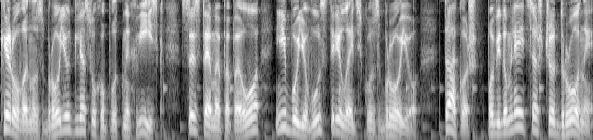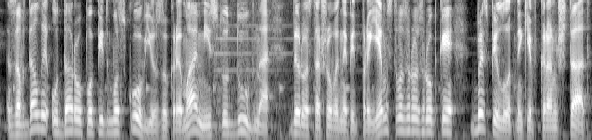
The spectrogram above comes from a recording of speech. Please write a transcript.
керовану зброю для сухопутних військ, системи ППО і бойову стрілецьку зброю. Також повідомляється, що дрони завдали удару по Підмосков'ю, зокрема місту Дубна, де розташоване підприємство з розробки безпілотників Кронштадт.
